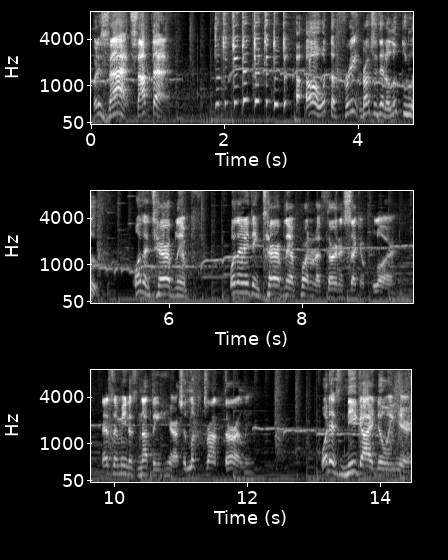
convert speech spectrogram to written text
What is that? Stop that. Uh, oh, what the freak? Bro just did a looky loop. Wasn't terribly wasn't anything terribly important on the third and second floor. That Doesn't mean there's nothing here. I should look around thoroughly. What is Nidai doing here?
